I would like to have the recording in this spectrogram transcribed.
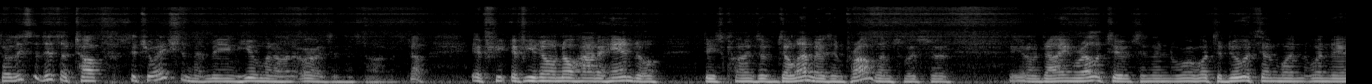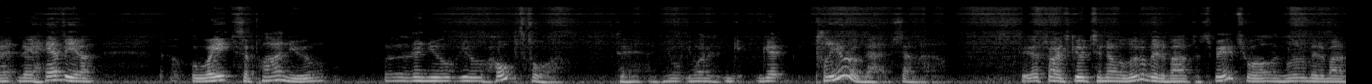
So this is this is a tough situation than being human on Earth and this of stuff. If you, if you don't know how to handle these kinds of dilemmas and problems with uh, you know dying relatives and then what to do with them when when they're they're heavier weights upon you uh, than you you hoped for. See, you, you want to get clear of that somehow. See, that's why it's good to know a little bit about the spiritual and a little bit about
